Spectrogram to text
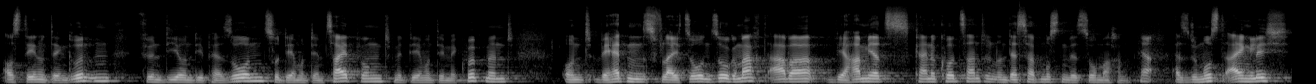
aus den und den Gründen, für die und die Personen, zu dem und dem Zeitpunkt, mit dem und dem Equipment. Und wir hätten es vielleicht so und so gemacht, aber wir haben jetzt keine Kurzhanteln und deshalb mussten wir es so machen. Ja. Also du musst eigentlich,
